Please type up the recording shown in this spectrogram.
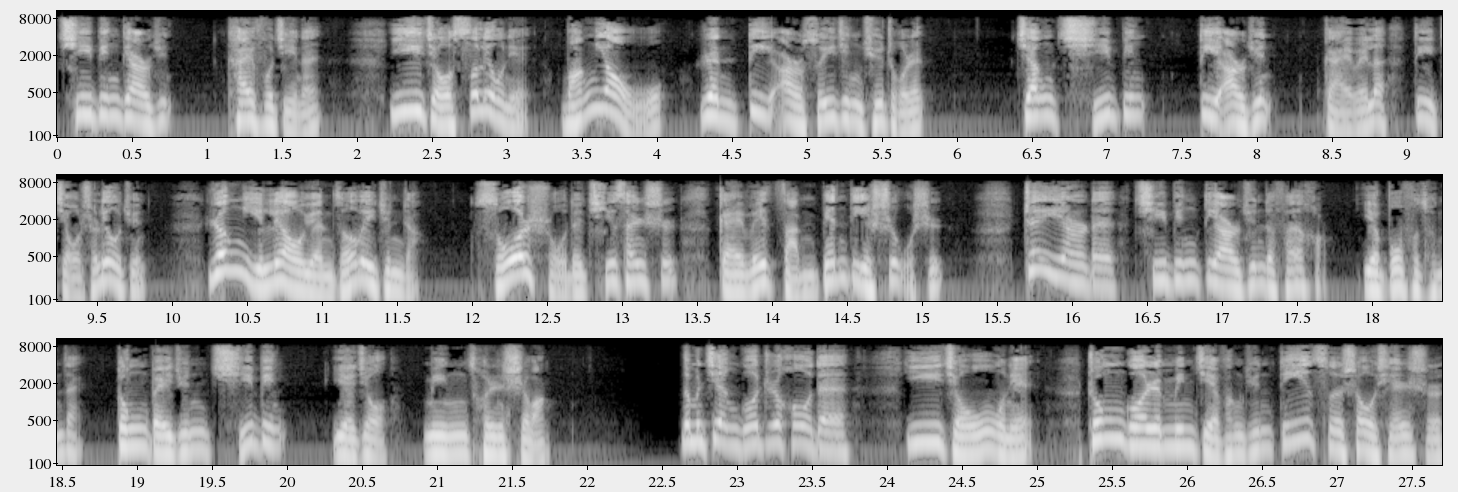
骑兵第二军开赴济南。一九四六年，王耀武任第二绥靖区主任，将骑兵第二军改为了第九十六军，仍以廖远泽为军长，所属的骑三师改为暂编第十五师。这样的骑兵第二军的番号也不复存在，东北军骑兵也就名存实亡。那么，建国之后的一九五五年。中国人民解放军第一次授衔时，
